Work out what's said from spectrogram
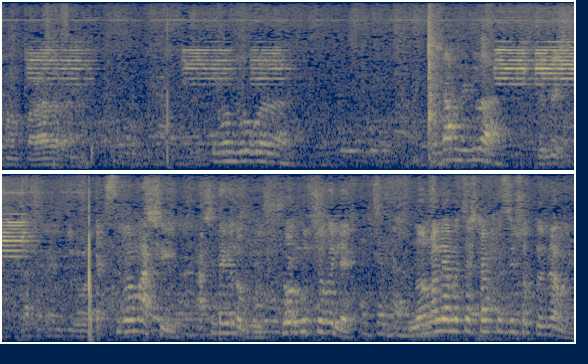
এখন করা যাবে না। সামনে দিবা? ম্যাক্সিমাম আশি আশি থেকে নব্বই সর্বোচ্চ হইলে। নর্মালি আমরা চেষ্টা করতেছি সত্তর গ্রামে।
